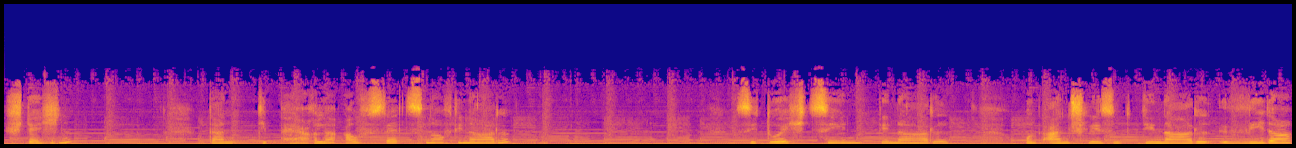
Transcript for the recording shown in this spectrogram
stechen, dann die Perle aufsetzen auf die Nadel, sie durchziehen, die Nadel, und anschließend die Nadel wieder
